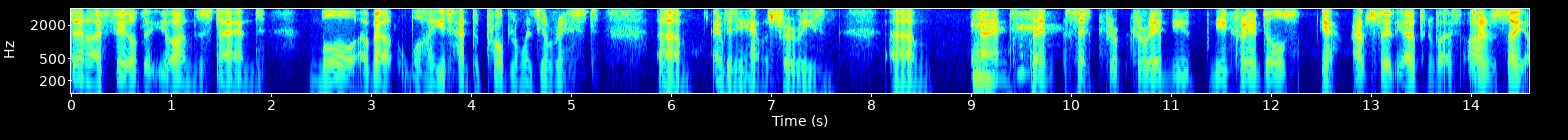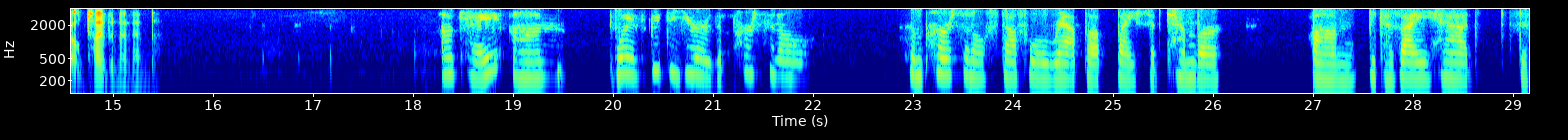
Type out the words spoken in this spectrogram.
then I feel that you'll understand more about why you've had the problem with your wrist. Um, everything happens for a reason. Um, and then said career new new career doors. Yeah, absolutely open, but I would say October November. Okay. Um, boy, it's good to hear the personal some personal stuff will wrap up by September um, because I had this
